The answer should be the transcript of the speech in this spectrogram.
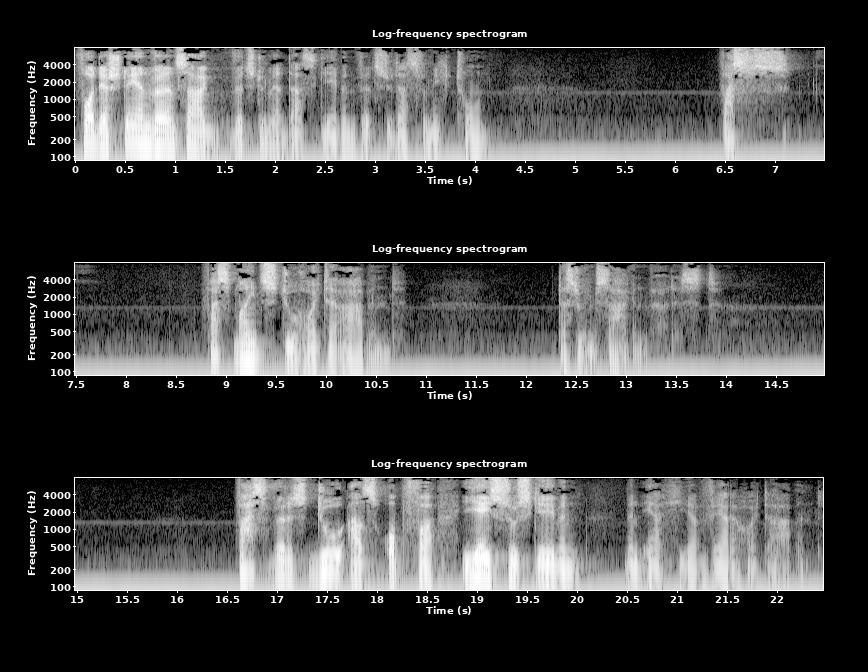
vor dir stehen würde und sagen, würdest du mir das geben? Würdest du das für mich tun? Was, was meinst du heute Abend, dass du ihm sagen würdest? Was würdest du als Opfer Jesus geben, wenn er hier wäre heute Abend?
